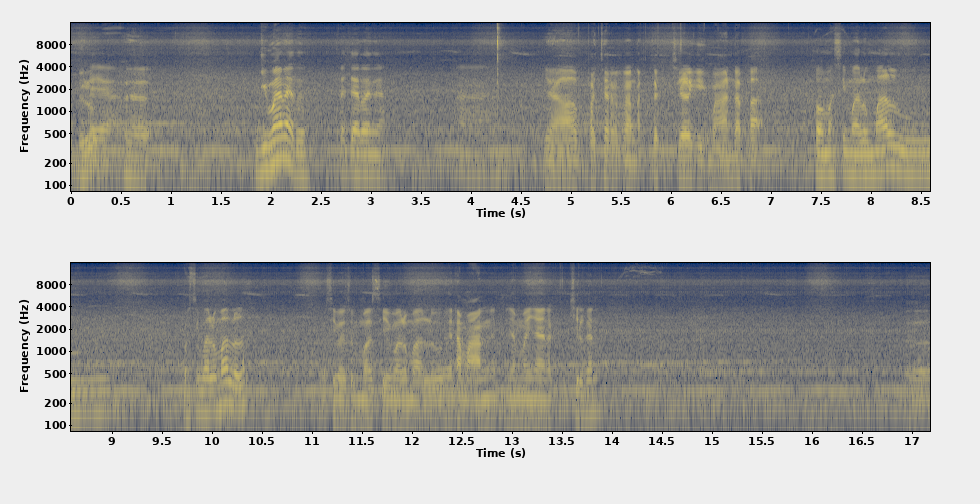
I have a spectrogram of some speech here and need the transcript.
dulu Kayak- eh, gimana tuh pacarannya? Nah, ya pacaran anak kecil gimana pak? Kalau masih malu-malu. Masih malu-malu lah. Masih masih masih malu-malu. Eh, namanya namanya anak kecil kan Eh,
